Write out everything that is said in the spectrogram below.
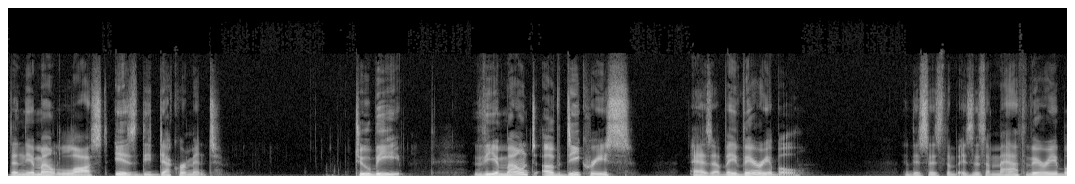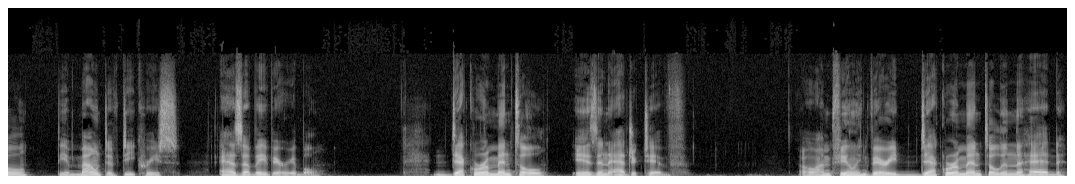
then the amount lost is the decrement. 2b. The amount of decrease as of a variable. This is, the, is this a math variable? The amount of decrease as of a variable. Decremental is an adjective. Oh, I'm feeling very decremental in the head.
